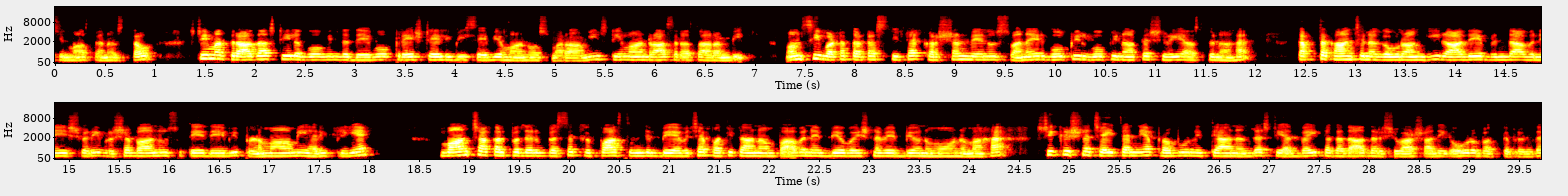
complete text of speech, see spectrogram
சிம்மாசனஸ்தௌ ஸ்ரீமத் ராதா ஸ்ரீல கோவிந்த தேவோ பிரேஷ்டேலிபி சேவியமானோ ஸ்மராமி ஸ்ரீமான் ராசரசாரம்பி வம்சி வட்டதடஸ்தித கர்ஷன் வேணு ஸ்வனைர் கோபிர் கோபிநாத ஸ்ரீய அஸ்துனக தப்த காஞ்சன கௌராங்கி ராதே பிருந்தாவனேஸ்வரி விஷபானு சுதே தேவி பிரணமாமி ஹரிப்பிரியே வாஞ்சா கல்பதருபச கிருபா சிந்துபியவிச்ச பதிதானாம் பாவனேபியோ வைஷ்ணவேபியோ நமோ நமக. ஸ்ரீ கிருஷ்ண சைத்தன்ய பிரபு நித்யானந்த ஸ்ரீ அத்வைத கதாதர சிவாஷாதி கௌர பக்த பிருந்த.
